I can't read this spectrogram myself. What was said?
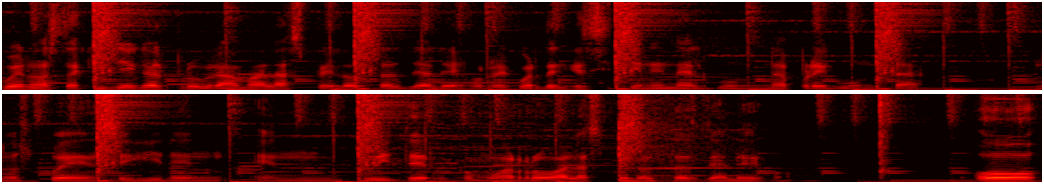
Bueno, hasta aquí llega el programa Las Pelotas de Alejo. Recuerden que si tienen alguna pregunta, nos pueden seguir en, en Twitter como arroba las pelotas de Alejo. O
